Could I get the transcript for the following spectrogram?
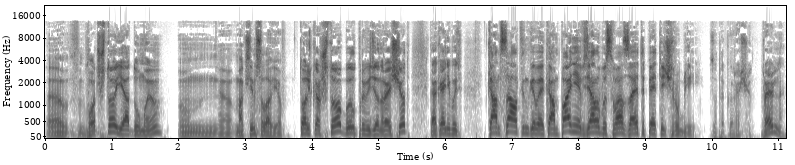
Э, вот что я думаю, э, Максим Соловьев. Только что был проведен расчет, какая-нибудь консалтинговая компания взяла бы с вас за это 5000 рублей. За такой расчет. Правильно?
